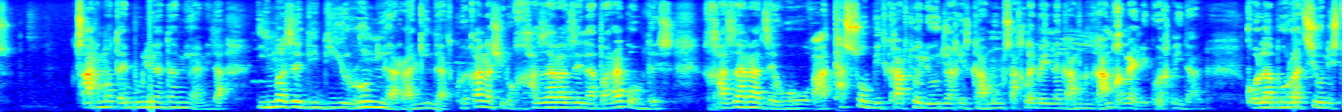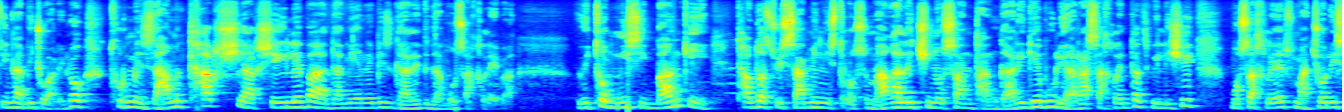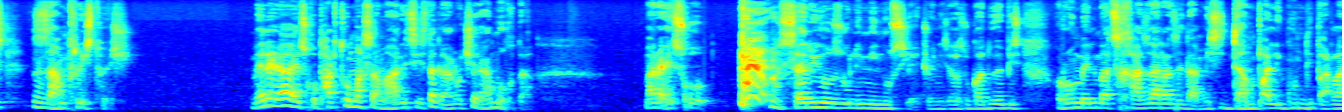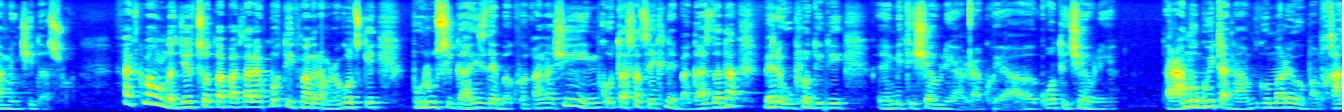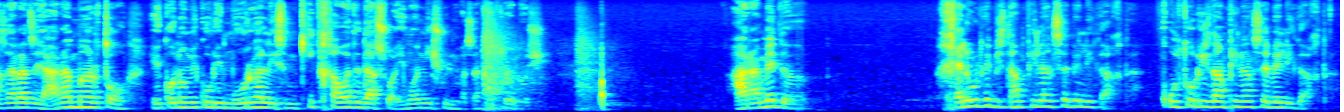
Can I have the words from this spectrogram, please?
წარმატებული ადამიანი და იმაზე დიდი ირონია რა გინდათ ქვეყანაში რომ ხაზარაძე ლაპარაკობდეს ხაზარაძე ათასობით ქართველი ოჯახის გამომსახლებელი და გამყრელი ქვეყნიდან კოლაბორაციონისტი ნაბიჯვარი, რომ თურმე ზამთარში არ შეიძლება ადამიანების გარეთ გამოსახლება. ვითომ მისი ბანკი თავდაცვის სამინისტროს მაღალეჩინოსანთან გარიგებული არ ასახლებდა თბილისში მოსახლეებს მათ შორის ზამთრის თვეში. მე რა ეს ხო ფართო მასა მარიცის და გაროჩე რა მოხდა? მაგრამ ეს ხო სერიოზული მინუსია ჩვენი საზოგადოების რომელმაც ხაზარაზე და მისი დამპალი გუნდი პარლამენტში დასვა. რა თქმა უნდა, ჯერ ცოტა პატარა კვოტით, მაგრამ როგორც კი ბურუსი გაიზრდება ქვეყანაში, იმ კვოტასაც ექნება გაზდა და მე უფრო დიდი ემითი შევლიან, რა ქვია, კვოტი შევლიან. რა მოგვიტანა ამ მდგომარეობამ ხაზარაძე არა მარტო ეკონომიკური მორალის მკითხავად დასვა იმონიშვილმა საქართველოში. არამედ ხელოვნების დამფინანსებელი გახდა, კულტურის დამფინანსებელი გახდა,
